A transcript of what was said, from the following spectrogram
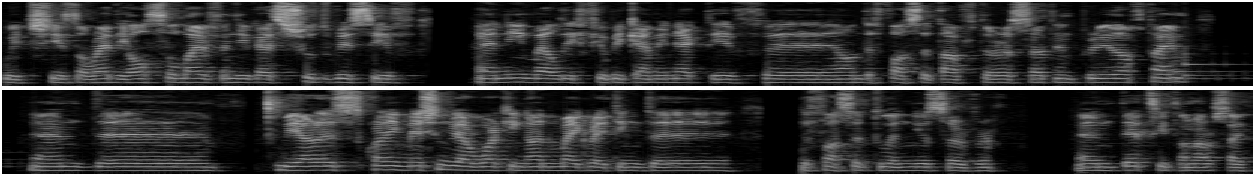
which is already also live, and you guys should receive an email if you become inactive uh, on the faucet after a certain period of time and uh, we are, as Chronic mentioned, we are working on migrating the the faucet to a new server, and that's it on our side.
